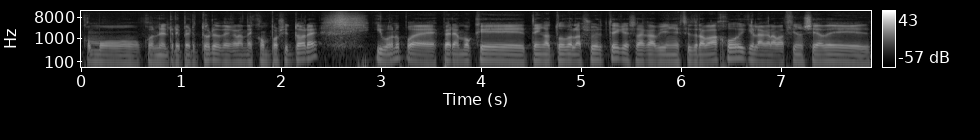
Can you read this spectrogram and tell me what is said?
como con el repertorio de grandes compositores. Y bueno, pues esperemos que tenga toda la suerte, que se haga bien este trabajo y que la grabación sea de,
